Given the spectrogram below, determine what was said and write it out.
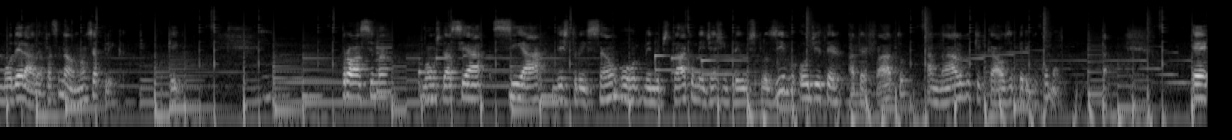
moderada. Fala assim, não, não se aplica. Ok? Próxima, vamos estudar se há, se há destruição ou rompimento de obstáculo mediante emprego de explosivo ou de artefato análogo que cause perigo comum. Tá. É,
